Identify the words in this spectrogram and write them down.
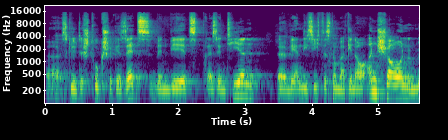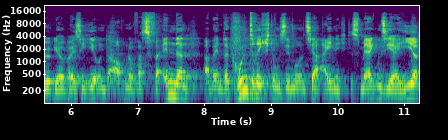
Äh, es gilt das Strucksche Gesetz. Wenn wir jetzt präsentieren, werden die sich das nochmal genau anschauen und möglicherweise hier und da auch noch was verändern. Aber in der Grundrichtung sind wir uns ja einig. Das merken Sie ja hier.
